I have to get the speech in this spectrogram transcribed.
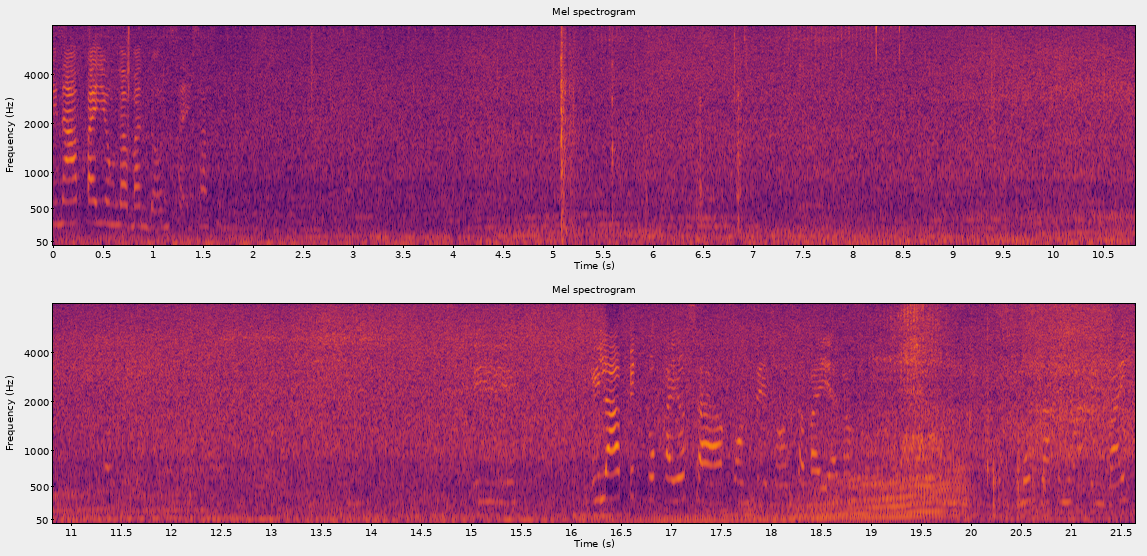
tinapay. Tinapay yung laman doon sa isang sunod. I- ilapit ko kayo sa konti doon sa may ano. Move natin yung ating bike.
